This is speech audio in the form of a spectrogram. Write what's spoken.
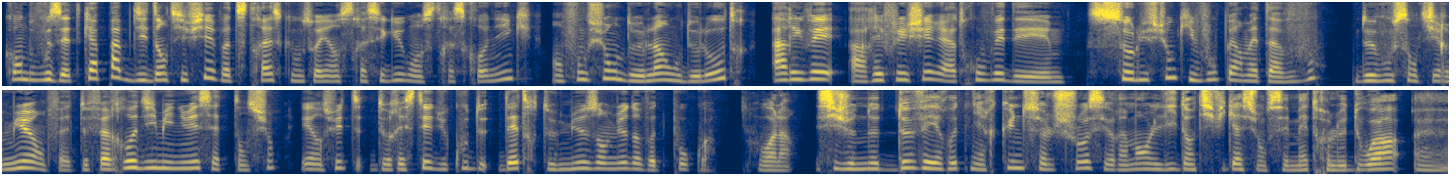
quand vous êtes capable d'identifier votre stress, que vous soyez en stress aigu ou en stress chronique, en fonction de l'un ou de l'autre, arriver à réfléchir et à trouver des solutions qui vous permettent à vous de vous sentir mieux en fait, de faire rediminuer cette tension et ensuite de rester du coup d'être de, mieux en mieux dans votre peau quoi. Voilà. Si je ne devais retenir qu'une seule chose, c'est vraiment l'identification, c'est mettre le doigt euh,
